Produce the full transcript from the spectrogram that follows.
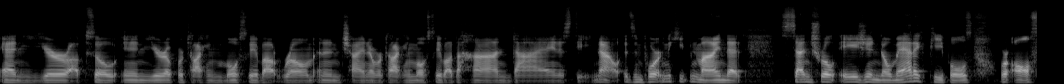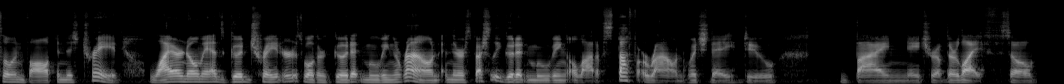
and Europe. So in Europe, we're talking mostly about Rome, and in China, we're talking mostly about the Han Dynasty. Now, it's important to keep in mind that Central Asian nomadic peoples were also involved in this trade. Why are nomads good traders? Well, they're good at moving around, and they're especially good at moving a lot of stuff around, which they do by nature of their life. So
